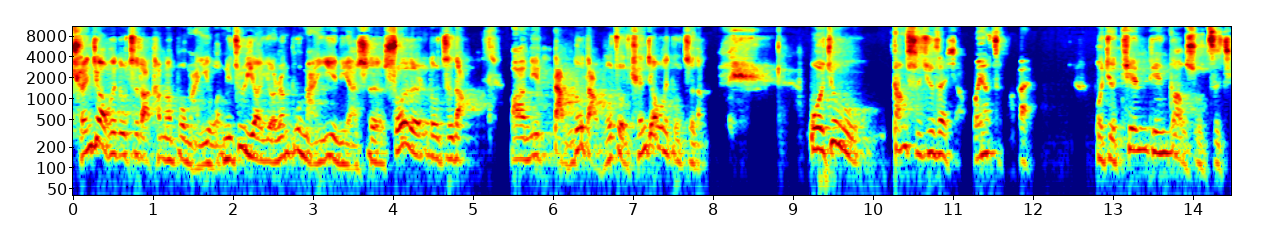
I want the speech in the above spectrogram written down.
全教会都知道他们不满意我，你注意啊，有人不满意你啊，是所有的人都知道啊，你挡都挡不住，全教会都知道。我就当时就在想，我要怎么办？我就天天告诉自己，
